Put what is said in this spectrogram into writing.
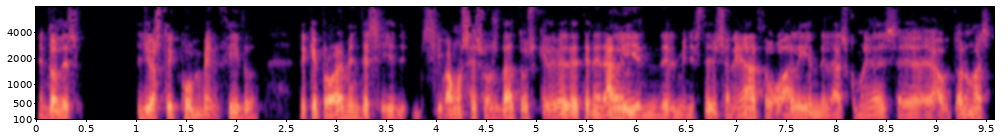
Entonces, yo estoy convencido de que probablemente si, si, vamos a esos datos que debe de tener alguien del Ministerio de Sanidad o alguien de las comunidades eh, autónomas,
